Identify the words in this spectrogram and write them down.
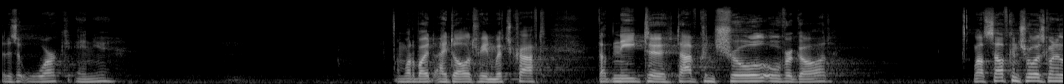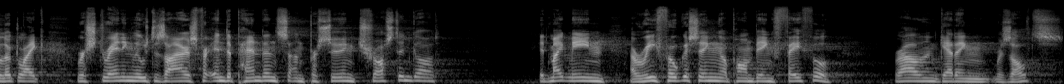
that is at work in you. And what about idolatry and witchcraft that need to, to have control over God? Well, self control is going to look like restraining those desires for independence and pursuing trust in God. It might mean a refocusing upon being faithful rather than getting results.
